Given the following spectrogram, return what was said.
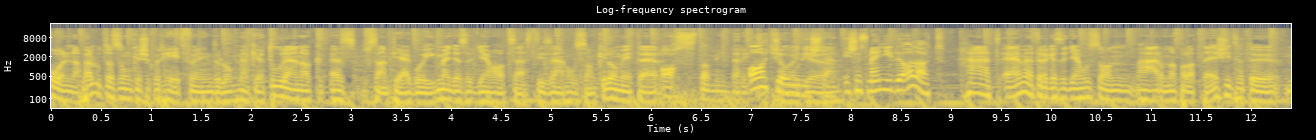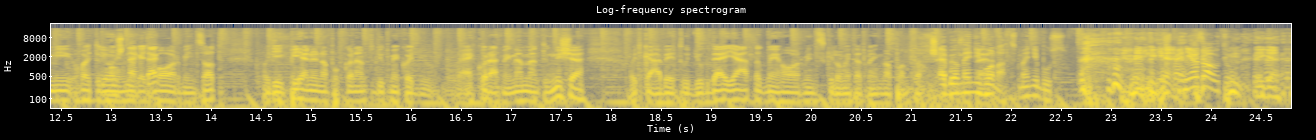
holnap elutazunk, és akkor hétfőn indulunk neki a túrának. Ez Santiagoig megy, ez egy ilyen 610-20 kilométer. Azt a mindenit. Atya Úgyhogy, úristen. És ez mennyi idő alatt? Hát elméletileg ez egy ilyen 23 nap alatt teljesíthető, mi hagytunk Jó, magunknak egy nektek? 30-at, hogy így pihenőnapokkal nem tudjuk még, hogy ekkorát még nem mentünk mi se, hogy kb. tudjuk, de átlagban ilyen 30 kilométert még naponta. És ebből mennyi vonat, mennyi busz? És mennyi az autó? Igen,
